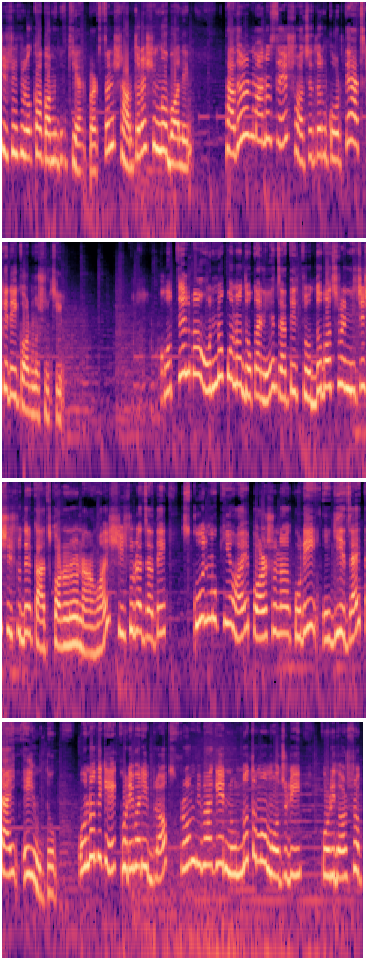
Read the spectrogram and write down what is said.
শিশু সুরক্ষা কমিটির চেয়ারপারসন শান্তনা সিংহ বলেন, সাধারণ মানুষদের সচেতন করতে আজকের এই কর্মসূচি। হোটেল বা অন্য কোনো দোকানে যাতে চোদ্দ বছরের নিচে শিশুদের কাজ করানো না হয়, শিশুরা যাতে স্কুলমুখী হয় পড়াশোনা করে এগিয়ে যায় তাই এই উদ্যোগ। অন্যদিকে খড়িবাড়ি ব্লক শ্রম বিভাগের ন্যূনতম মজুরি পরিদর্শক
